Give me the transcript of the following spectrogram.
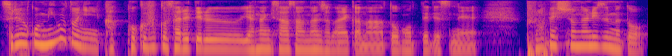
それをこう見事に克服されてる柳沢さんなんじゃないかなと思ってですね。プロフェッショナリズムと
